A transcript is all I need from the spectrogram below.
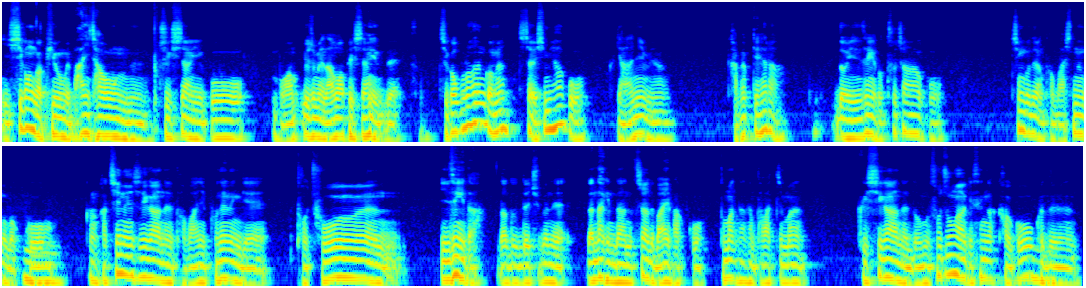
이 시간과 비용을 많이 잡아먹는 주식시장이고 뭐 암- 요즘엔 암호화폐 시장인데 직업으로 하는 거면 진짜 열심히 하고 그게 아니면 가볍게 해라. 너 인생에 더 투자하고 친구들이랑 더 맛있는 거 먹고 음. 그런 가치 있는 시간을 더 많이 보내는 게 더 좋은 인생이다. 나도 내 주변에 난다긴다는 투자들 많이 받고 돈 많다는 사람 다 받지만 그 시간을 너무 소중하게 생각하고 음. 그들은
